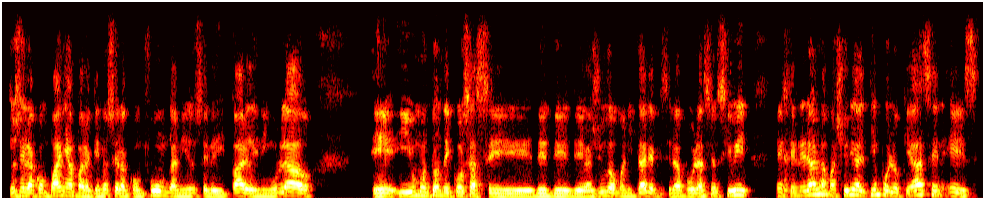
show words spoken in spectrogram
entonces la acompañan para que no se la confundan y no se le dispare de ningún lado, eh, y un montón de cosas de, ayuda humanitaria que será población civil. En general, la mayoría del tiempo lo que hacen es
